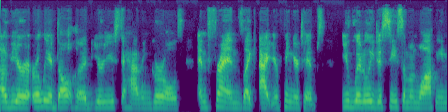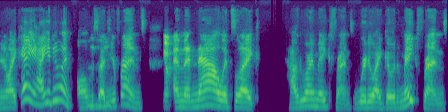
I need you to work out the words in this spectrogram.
of your early adulthood, you're used to having girls and friends like at your fingertips. You literally just see someone walking and you're like, hey, how you doing? All of a sudden Mhm. you're friends. Yep. And then now it's like, how do I make friends? Where do I go to make friends?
